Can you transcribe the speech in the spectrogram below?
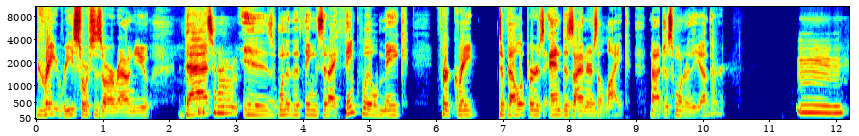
great resources are around you. That right. is one of the things that I think will make for great developers and designers alike, not just one or the other. Mm.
